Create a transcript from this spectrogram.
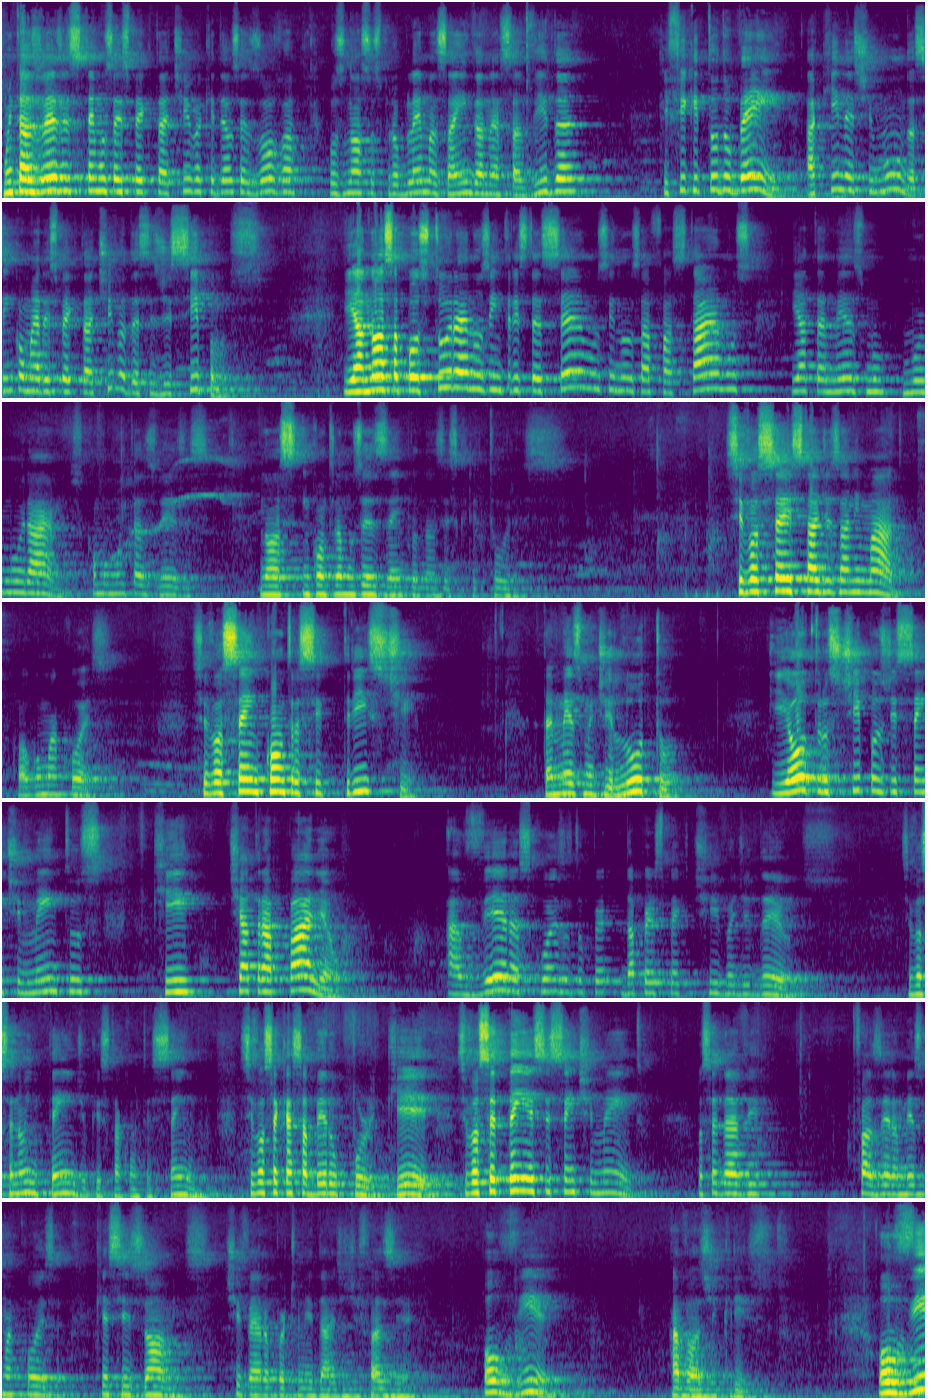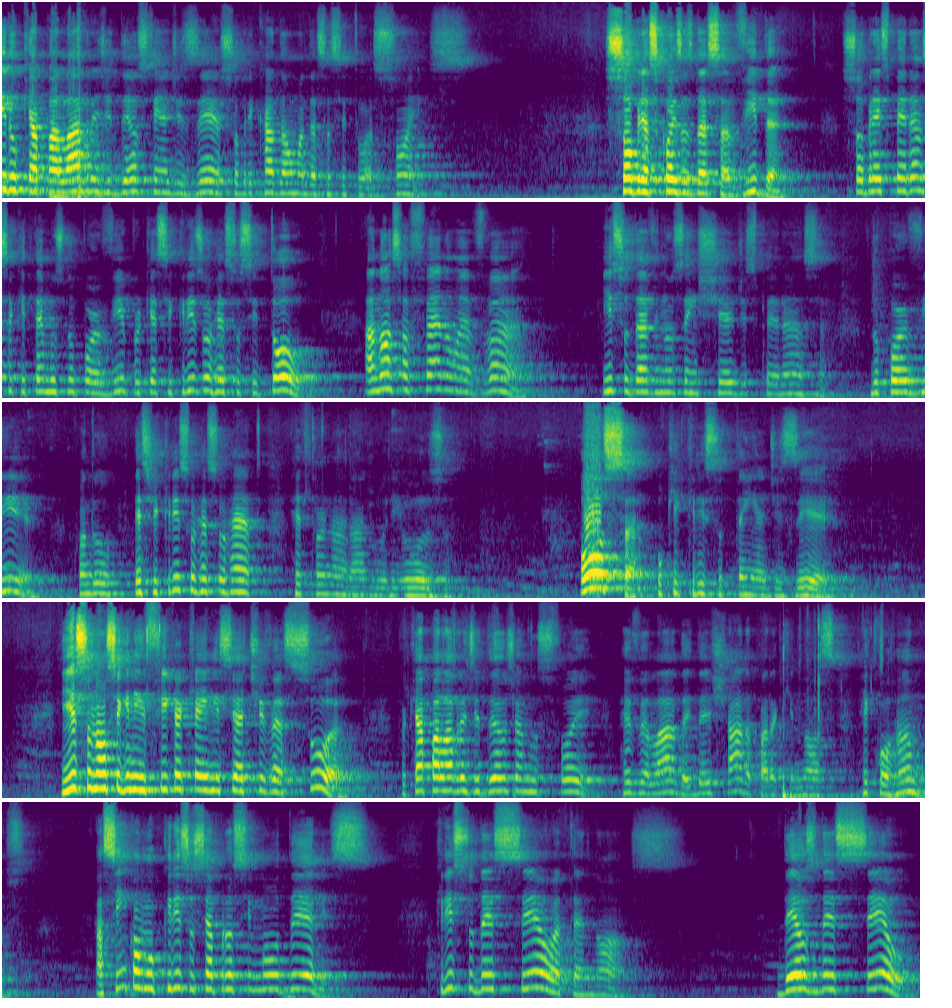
Muitas vezes temos a expectativa que Deus resolva os nossos problemas ainda nessa vida e fique tudo bem aqui neste mundo, assim como era a expectativa desses discípulos. E a nossa postura é nos entristecermos e nos afastarmos e até mesmo murmurarmos, como muitas vezes nós encontramos exemplo nas Escrituras. Se você está desanimado com alguma coisa, se você encontra-se triste, até mesmo de luto, e outros tipos de sentimentos que te atrapalham a ver as coisas do, da perspectiva de Deus. Se você não entende o que está acontecendo, se você quer saber o porquê, se você tem esse sentimento, você deve fazer a mesma coisa que esses homens tiveram oportunidade de fazer: ouvir a voz de Cristo. Ouvir o que a palavra de Deus tem a dizer sobre cada uma dessas situações, sobre as coisas dessa vida sobre a esperança que temos no porvir, porque se Cristo ressuscitou, a nossa fé não é vã. Isso deve nos encher de esperança do porvir, quando este Cristo ressurreto retornará glorioso. Ouça o que Cristo tem a dizer. Isso não significa que a iniciativa é sua, porque a palavra de Deus já nos foi revelada e deixada para que nós recorramos Assim como Cristo se aproximou deles, Cristo desceu até nós. Deus desceu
